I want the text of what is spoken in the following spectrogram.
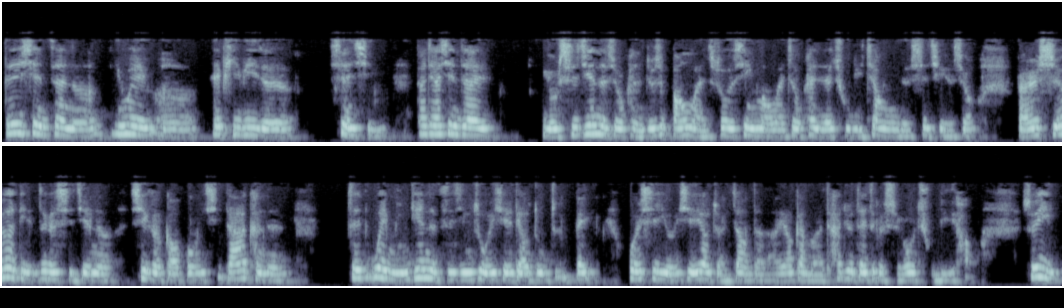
但是现在呢，因为呃 APP 的盛行，大家现在有时间的时候，可能就是傍晚所有事情忙完之后，开始在处理账务的事情的时候，反而十二点这个时间呢是一个高峰期，大家可能在为明天的资金做一些调度准备，或者是有一些要转账的啦，要干嘛，他就在这个时候处理好。所以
